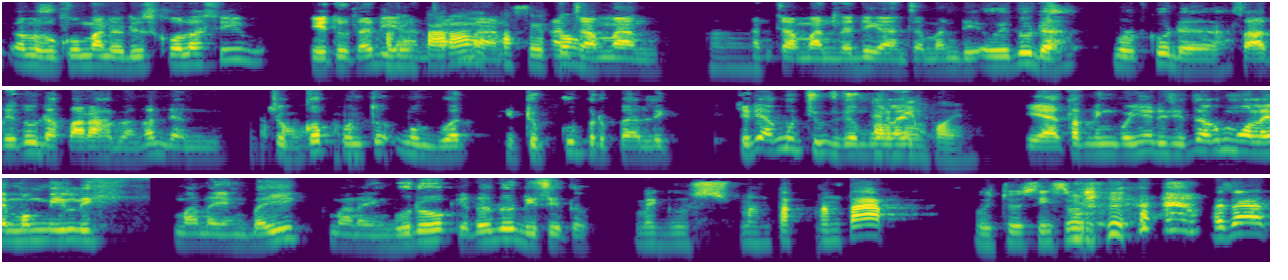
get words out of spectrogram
kalau hukuman dari sekolah sih itu tadi Paling ancaman parah itu. ancaman hmm. ancaman tadi ancaman DO itu udah menurutku udah saat itu udah parah banget dan cukup parah. untuk membuat hidupku berbalik jadi aku juga mulai turning point. ya turning pointnya di situ aku mulai memilih mana yang baik mana yang buruk itu tuh di situ bagus mantap mantap lucu sih sebenarnya masa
